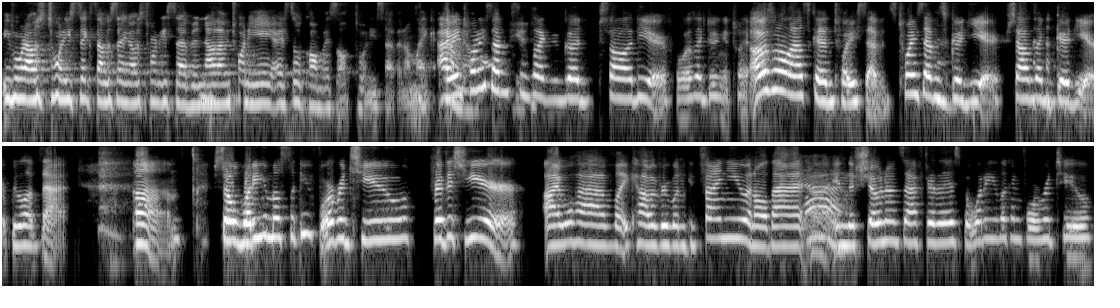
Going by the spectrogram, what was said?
Even when I was 26, I was saying I was 27. Now that I'm 28, I still call myself 27. I'm like, I, I mean, don't know. 27 seems like a good solid year. What was I doing at 20? I was in Alaska in 27. 27 is good year. Sounds like a good year. We love that. Um, so what are you most looking forward to for this year? I will have like how everyone can find you and all that uh, in the show notes after this. But what are you looking forward to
